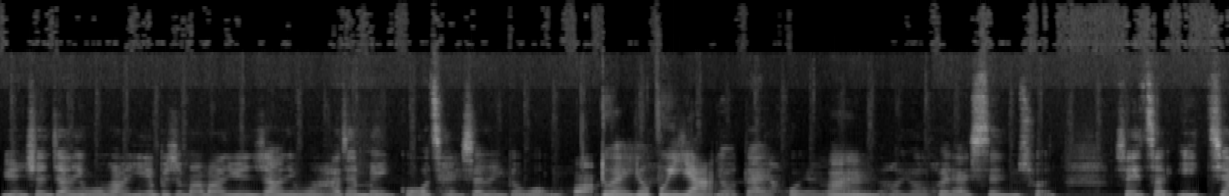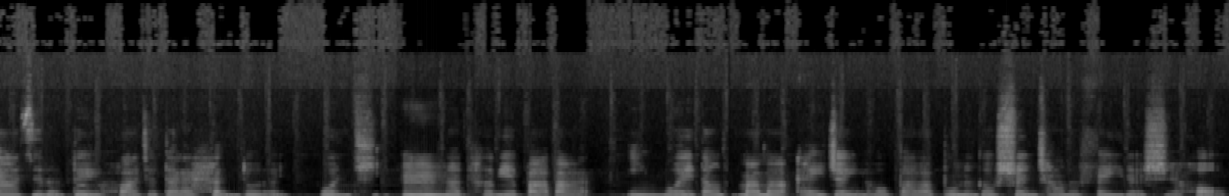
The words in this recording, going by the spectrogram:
原生家庭文化，也不是妈妈原生家庭文化，他在美国产生了一个文化，对，又不一样，又带回来，嗯、然后又要回来生存，所以这一家子的对话就带来很多的问题。嗯，那特别爸爸，因为当妈妈癌症以后，爸爸不能够顺畅的飞的时候，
